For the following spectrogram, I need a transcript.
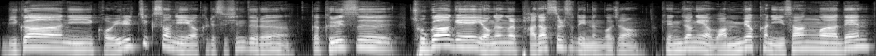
미간이 거의 일직선이에요. 그리스 신들은. 그러니까 그리스 조각의 영향을 받았을 수도 있는 거죠. 굉장히 완벽한 이상화된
